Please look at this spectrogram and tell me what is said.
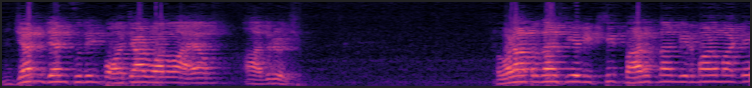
જન જન સુધી પહોંચાડવાનો આયામ આદર્યો છે. વડાપ્રધાનશ્રીએ વિકસિત ભારતના નિર્માણ માટે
